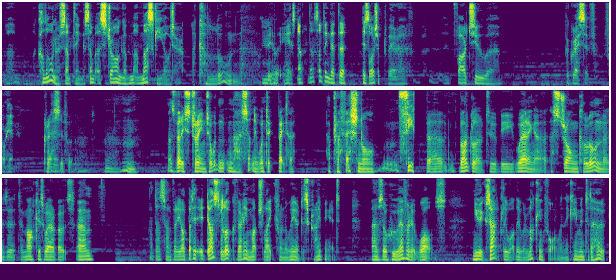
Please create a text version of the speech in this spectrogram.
a cologne or something, some a strong, a, a musky odor. A cologne. Mm, Really? Yes, not not something that the his lordship would wear. Uh, far too uh, progressive for him. Progressive. Uh, hmm. That's very strange. I wouldn't. I certainly wouldn't expect a, a professional mm, thief, uh, burglar, to be wearing a, a strong cologne uh, to, to mark his whereabouts. Um, that does sound very odd, but it, it does look very much like, from the way you're describing it, as though whoever it was knew exactly what they were looking for when they came into the house.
